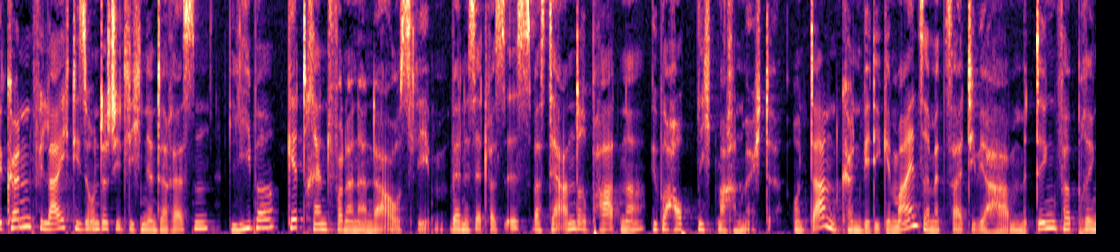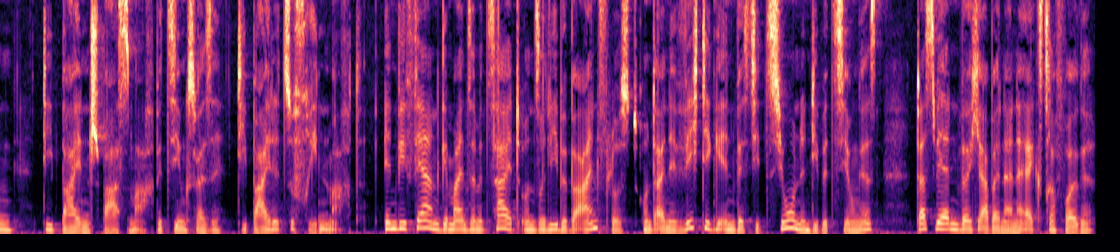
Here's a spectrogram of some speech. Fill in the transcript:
wir können vielleicht diese unterschiedlichen Interessen lieber getrennt voneinander ausleben, wenn es etwas ist, was der andere Partner überhaupt nicht machen möchte. Und dann können wir die gemeinsame Zeit, die wir haben, mit Dingen verbringen, die beiden Spaß macht, beziehungsweise die beide zufrieden macht. Inwiefern gemeinsame Zeit unsere Liebe beeinflusst und eine wichtige Investition in die Beziehung ist, das werden wir euch aber in einer Extra-Folge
